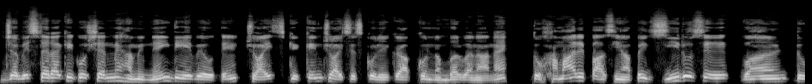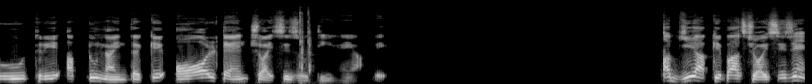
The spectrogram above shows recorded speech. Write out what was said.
जब इस तरह के क्वेश्चन में हमें नहीं दिए हुए होते हैं चॉइस के किन चॉइसेस को लेकर आपको नंबर बनाना है तो हमारे पास यहाँ पे ज़ीरो से one two three up to nine तक के ऑल टेन चॉइसेस होती हैं यहाँ पे। अब ये आपके पास चॉइसेस हैं,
